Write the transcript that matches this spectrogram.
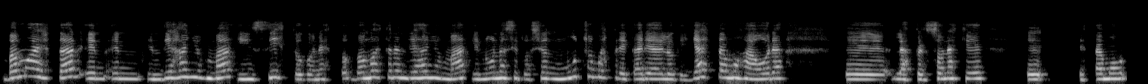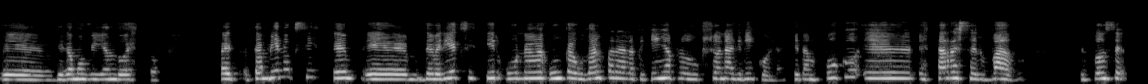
vamos a estar en 10 años más, insisto con esto, vamos a estar en 10 años más en una situación mucho más precaria de lo que ya estamos ahora eh, las personas que eh, estamos, digamos, viviendo esto. También existe, debería existir un caudal para la pequeña producción agrícola, que tampoco está reservado. Entonces,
